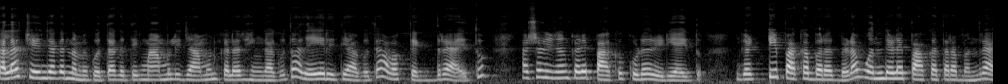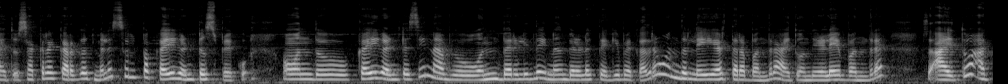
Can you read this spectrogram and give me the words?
ಕಲರ್ ಚೇಂಜ್ ಆಗೋದು ನಮಗೆ ಗೊತ್ತಾಗುತ್ತೆ. ಈಗ ಮಾಮೂಲಿ ಜಾಮೂನ್ ಕಲರ್ ಹೆಂಗಾಗುತ್ತೋ ಅದೇ ರೀತಿ ಆಗುತ್ತೆ. ಅವಾಗ ತೆಗೆದ್ರೆ ಆಯಿತು. ಅಷ್ಟರಲ್ಲಿ ಇನ್ನೊಂದು ಕಡೆ ಪಾಕ ಕೂಡ ರೆಡಿ ಆಯಿತು. ಗಟ್ಟಿ ಪಾಕ ಬರೋದು ಬೇಡ. ಒಂದೆಳೆ ಪಾಕ ಥರ ಬಂದರೆ ಆಯಿತು. ಸಕ್ಕರೆ ಕರಗಿದ್ಮೇಲೆ ಸ್ವಲ್ಪ ಕೈಗೆ ಅಂಟಿಸ್ಬೇಕು ಒಂದು ಕೈಗೆ ಅಂಟಿಸಿ ನಾವು ಒಂದು ಬೆರಳಿಂದ ಇನ್ನೊಂದು ಬೆರಳಿಗೆ ತೆಗಿಬೇಕಾದ್ರೆ ಒಂದು ಲೇಯರ್ ಥರ ಬಂದರೆ ಆಯಿತು. ಒಂದು ಎಳೆ ಬಂದರೆ ಆಯಿತು. ಅದು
